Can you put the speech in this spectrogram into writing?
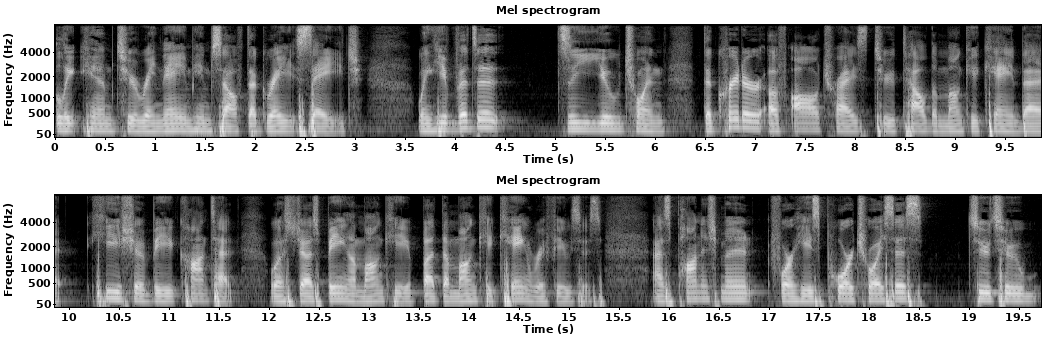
lead him to rename himself the Great Sage. When he visits Ziyu Chun, the creator of all tries to tell the Monkey King that he should be content with just being a monkey, but the Monkey King refuses. As punishment for his poor choices, Zhu Zu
